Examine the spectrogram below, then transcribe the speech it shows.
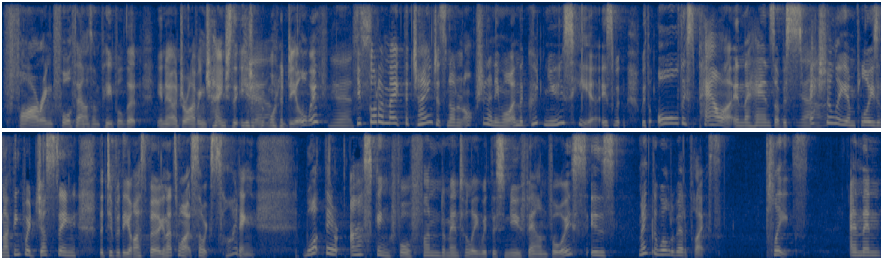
firing 4,000 people that you know are driving change that you yeah. don't want to deal with, yes. you've got to make the change. It's not an option anymore. And the good news here is with, with all this power in the hands of especially yeah. employees, and I think we're just seeing the tip of the iceberg, and that's why it's so exciting what they're asking for fundamentally with this newfound voice is make the world a better place, please. And then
